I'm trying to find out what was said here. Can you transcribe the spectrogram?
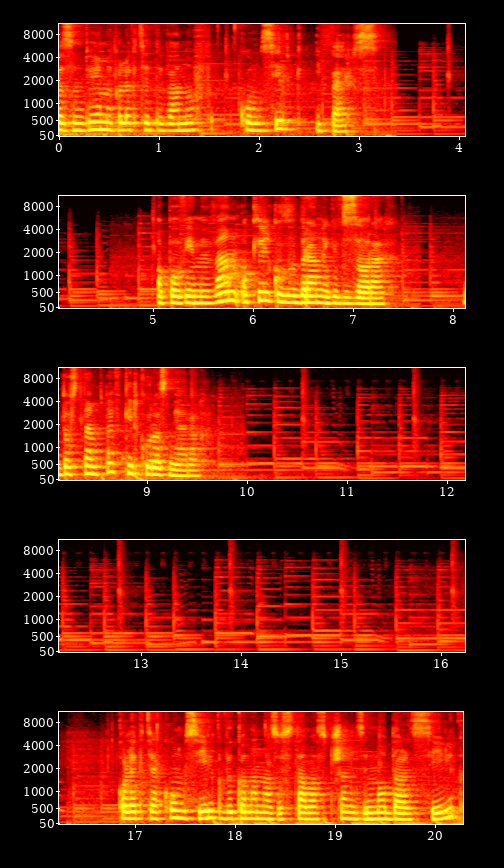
Prezentujemy kolekcję dywanów Kum Silk i Pers. Opowiemy Wam o kilku wybranych wzorach, dostępnych w kilku rozmiarach. Kolekcja Kum Silk wykonana została z przędzy Modal Silk.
